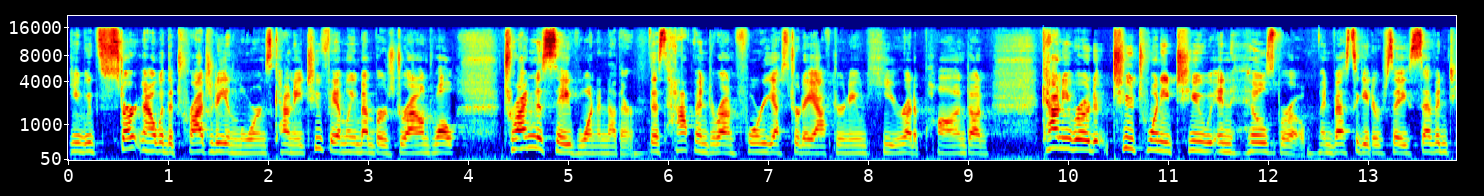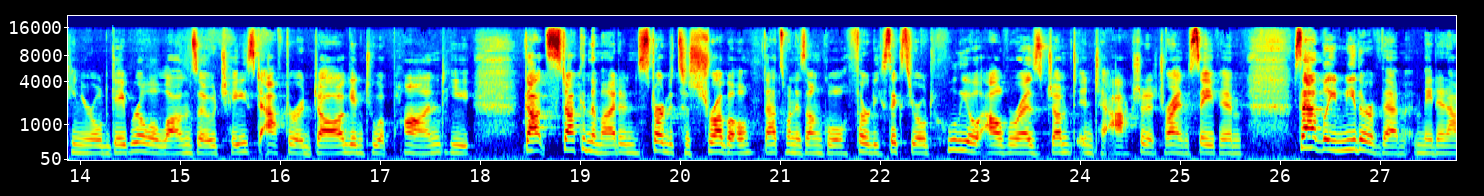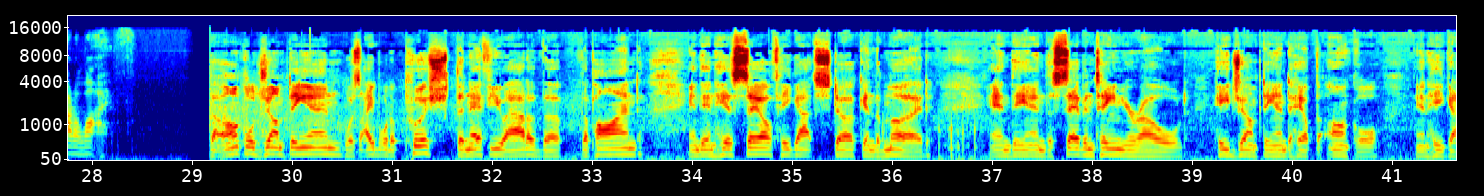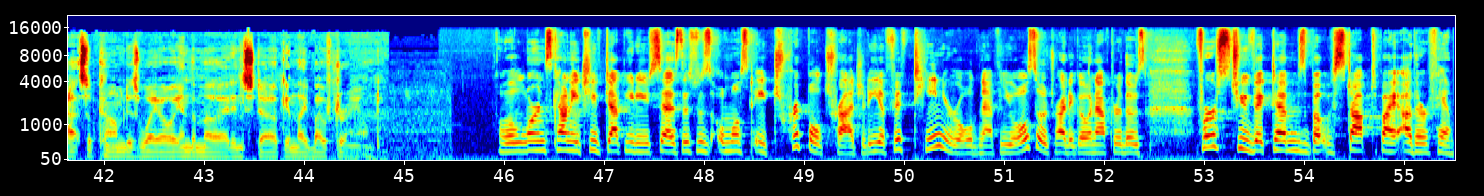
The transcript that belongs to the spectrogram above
He would start now with a tragedy in Lawrence County. Two family members drowned while trying to save one another. This happened around 4 yesterday afternoon here at a pond on County Road 222 in Hillsboro. Investigators say 17-year-old Gabriel Alonzo chased after a dog into a pond. He got stuck in the mud and started to struggle. That's when his uncle, 36-year-old Julio Alvarez, jumped into action to try and save him. Sadly, neither of them made it out alive. The uncle jumped in, was able to push the nephew out of the, the pond, and then himself, he got stuck in the mud. And then the 17 year old, he jumped in to help the uncle, and he got succumbed as well in the mud and stuck, and they both drowned. Well, the Lawrence County Chief Deputy says this was almost a triple tragedy. A 15 year old nephew also tried to go in after those first two victims, but was stopped by other family.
